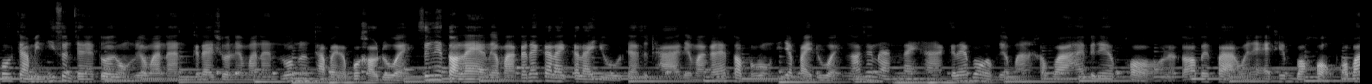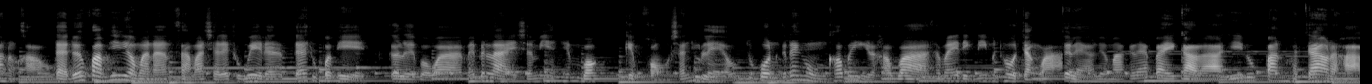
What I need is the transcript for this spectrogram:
พวกจามินที่สนใจในตัวของเรียวมานั้น ก็ได้ชวนเรียวมานั้นร่วมเดินทางไปกับพวกเขาด้วย ซึ่งในตอนแรกเรียวมาก็ได้กระไรกระไรอยู่แต่สุดท้ายเดียวมาก็ได้ตอบตกลงที่จะไปด้วย หลังจากนั้นไลฮาร์ดก็ได้บอกกับเดียวมานะครับว่าให้ไปได้กับของ แล้วก็ไปฝากไว้ในไอเทมบล็อกของพ่อบ้านของเขา แต่ด้วยความที่เดียวมานั้นสามารถใช้ได้ทุกเวทและได้ทุกประเภท ก็เลยบอกว่าไม่เป็นไร ฉันมีไอเทมบล็อกเก็บของฉันอยู่แล้ว ทุกคนก็ได้งงเข้าไปอีกแล้วครับว่าทำไมเด็กนี่มันโทษจังวะเสร็จแล้วเรียวมาก็ได้ไปกล่าวลาที่รูปปั้นพระเจ้านะครับ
